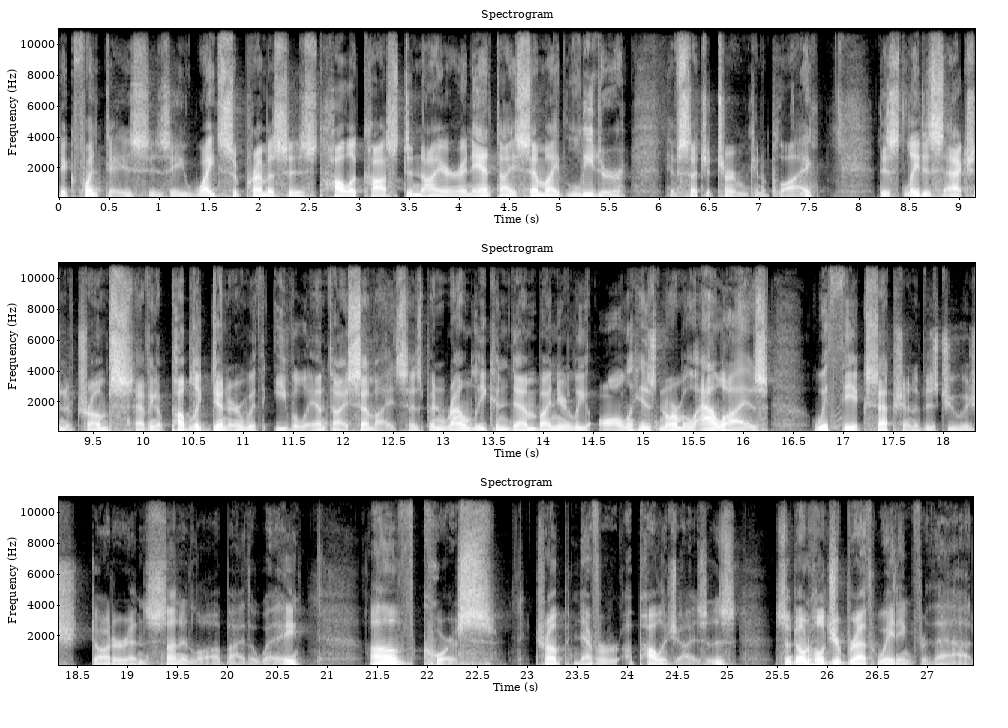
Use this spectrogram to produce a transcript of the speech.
Nick Fuentes is a white supremacist, Holocaust denier, and anti Semite leader, if such a term can apply. This latest action of Trump's, having a public dinner with evil anti Semites, has been roundly condemned by nearly all his normal allies, with the exception of his Jewish daughter and son in law, by the way. Of course, Trump never apologizes, so don't hold your breath waiting for that.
